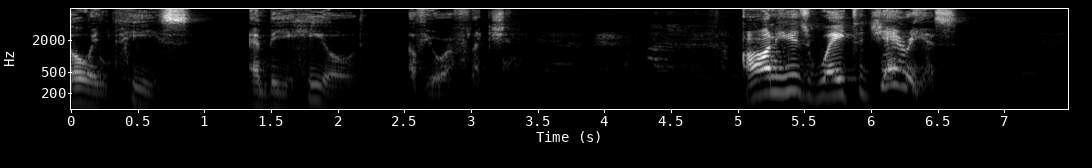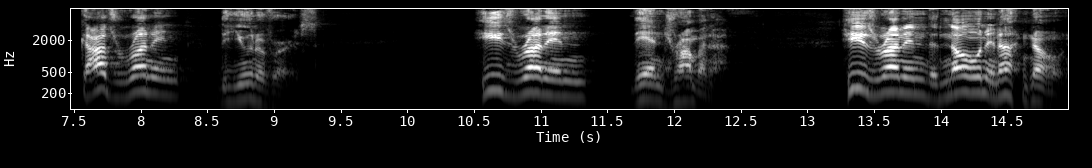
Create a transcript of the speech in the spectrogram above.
Go in peace and be healed of your affliction on his way to Jairus. God's running the universe. He's running the Andromeda. He's running the known and unknown.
